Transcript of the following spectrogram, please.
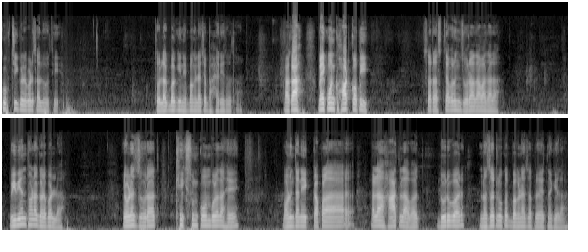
कुकची गडबड चालू होती. तो लगबगीने बंगल्याच्या बाहेर येत होता. काका make one hot coffee sir रस्त्यावरून जोरात आवाज आला. विवियन थोडा गडबडला. एवढ्या जोरात खेकसून कोण बोलत आहे? म्हणून त्याने एक कपाळाला हात लावत दूरवर नजर रोखत बघण्याचा प्रयत्न केला.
